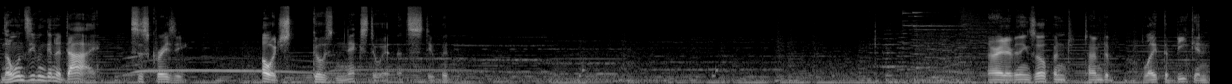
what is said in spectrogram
No one's even gonna die. This is crazy. Oh, it just goes next to it. That's stupid. Alright, everything's opened. Time to light the beacon.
